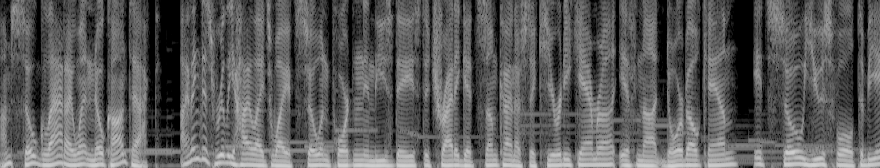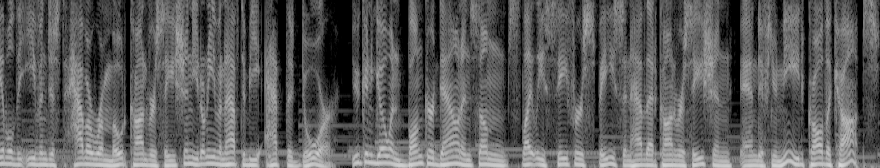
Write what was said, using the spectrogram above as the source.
I'm so glad I went no contact. I think this really highlights why it's so important in these days to try to get some kind of security camera, if not doorbell cam. It's so useful to be able to even just have a remote conversation. You don't even have to be at the door. You can go and bunker down in some slightly safer space and have that conversation, and if you need, call the cops.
